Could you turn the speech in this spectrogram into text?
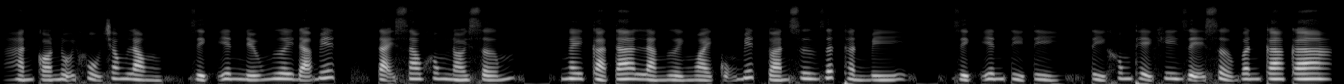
Hắn có nỗi khổ trong lòng, dịch yên nếu ngươi đã biết, tại sao không nói sớm? Ngay cả ta là người ngoài cũng biết toán sư rất thần bí. Dịch yên tỷ tỷ, tỷ không thể khi dễ sở vân ca ca.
